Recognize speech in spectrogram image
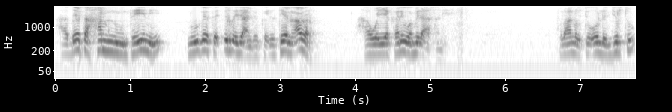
ha beeta hamnuun nuun nuu beeta irra ijaan ka ilteenan agar ha wayyakanii wa midhaasaniif fulaan itti oolen jirtu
